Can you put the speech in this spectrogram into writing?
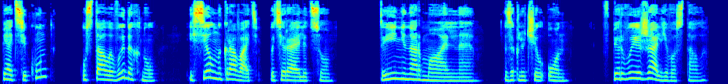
пять секунд устало выдохнул и сел на кровать, потирая лицо. «Ты ненормальная», — заключил он. Впервые жаль его стало.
